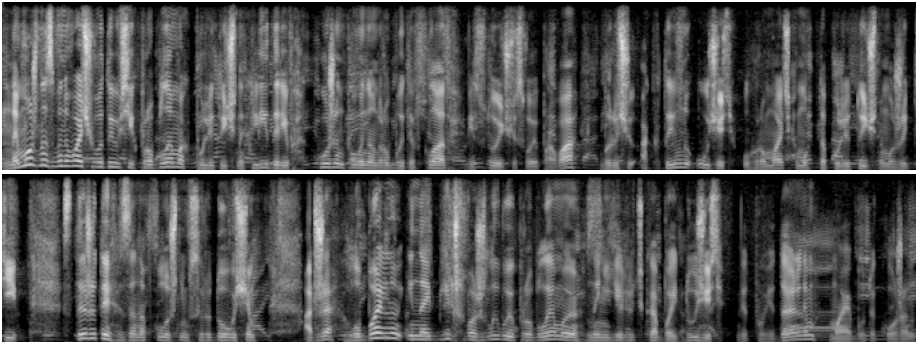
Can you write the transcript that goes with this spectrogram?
Не можна звинувачувати у всіх проблемах політичних лідерів. Кожен повинен робити вклад, відстоюючи свої права, беручи активну участь у громадському та політичному житті, стежити за навколишнім середовищем. Адже глобальною і найбільш важливою проблемою нині є людська байдужість. Відповідальним має бути кожен.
